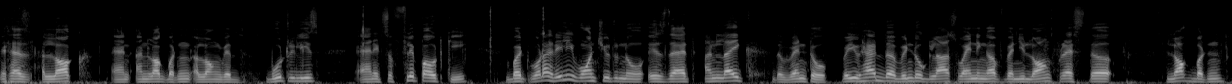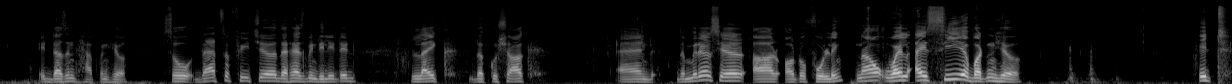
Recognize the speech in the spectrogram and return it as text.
it has a lock and unlock button along with boot release and it's a flip out key. But what I really want you to know is that unlike the Vento where you had the window glass winding up when you long press the lock button it doesn't happen here. So that's a feature that has been deleted like the Kushaq and the mirrors here are auto folding. Now while I see a button here it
